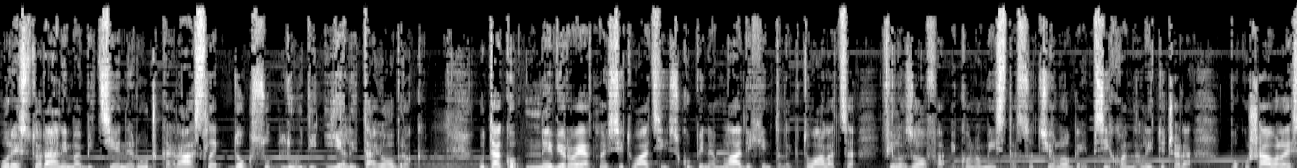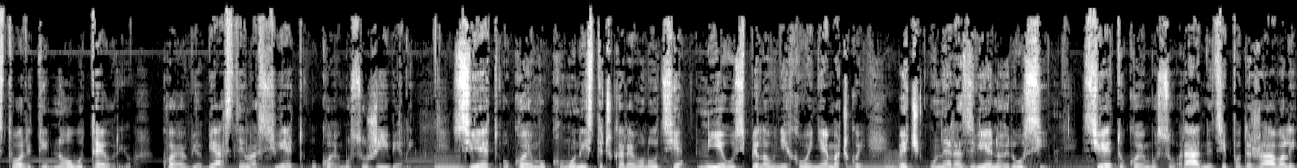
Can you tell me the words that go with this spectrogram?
U restoranima bi cijene ručka rasle dok su ljudi jeli taj obrok. U tako nevjerojatnoj situaciji skupina mladih intelektualaca, filozofa, ekonomista, sociologa i psihoanalitičara pokušavala je stvoriti novu teoriju koja bi objasnila svijet u kojemu su živjeli. Svijet u kojemu komunistička revolucija nije uspjela u njihovoj Njemačkoj, već u nerazvijenoj Rusiji. Svijet u kojemu su radnici podržavali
